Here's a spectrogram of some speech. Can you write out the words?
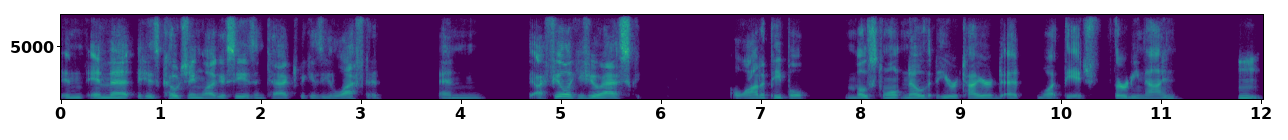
In in that his coaching legacy is intact because he left it. And I feel like if you ask a lot of people most won't know that he retired at what the age 39 mm.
